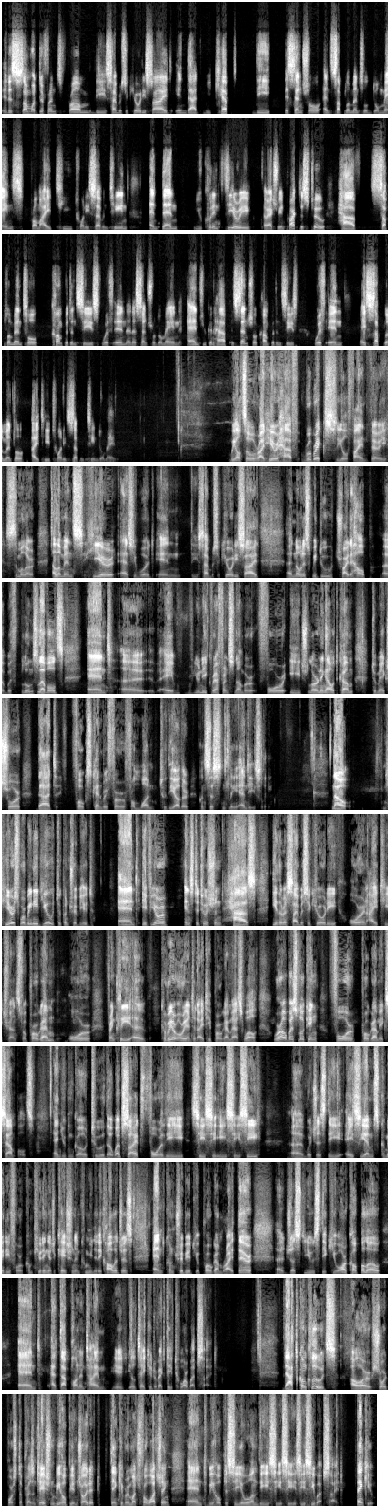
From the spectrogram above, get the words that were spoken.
it is somewhat different from the cybersecurity side in that we kept the essential and supplemental domains from IT 2017 and then you could in theory, or actually in practice too, have supplemental competencies within an essential domain, and you can have essential competencies within a supplemental IT 2017 domain. We also right here have rubrics. You'll find very similar elements here as you would in the cybersecurity side. Uh, notice we do try to help uh, with Bloom's levels and uh, a unique reference number for each learning outcome to make sure that folks can refer from one to the other consistently and easily. Now, here's where we need you to contribute. And if your institution has either a cybersecurity or an IT transfer program, or frankly, a, career-oriented IT program as well. We're always looking for program examples. And you can go to the website for the CCECC, uh, which is the ACM's Committee for Computing Education and Community Colleges, and contribute your program right there. Uh, just use the QR code below, and at that point in time, you, it'll take you directly to our website. That concludes our short poster presentation. We hope you enjoyed it. Thank you very much for watching, and we hope to see you on the CCCC website. Thank you.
